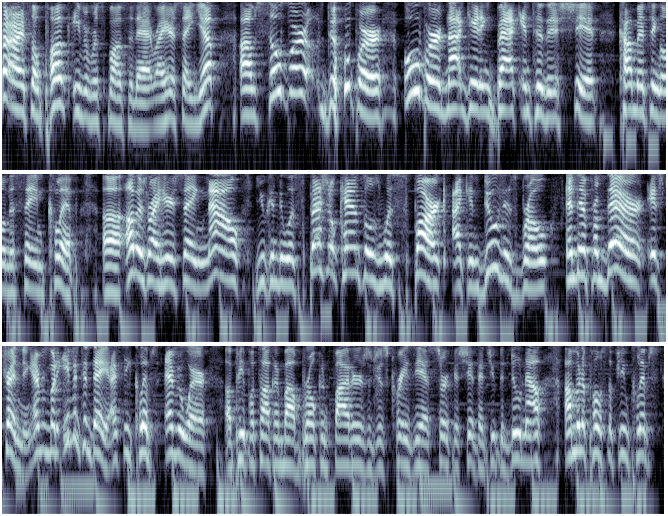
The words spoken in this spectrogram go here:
All right, so Punk even responds to that right here saying, Yep, I'm super duper Uber not getting back into this shit commenting on the same clip. Uh, others right here saying, now you can do a special cancels with Spark. I can do this, bro. And then from there, it's trending. Everybody, even today, I see clips everywhere of people talking about broken fighters or just crazy ass circus shit that you can do now. I'm gonna post a few clips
